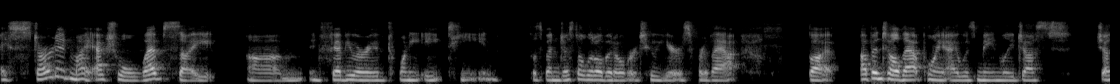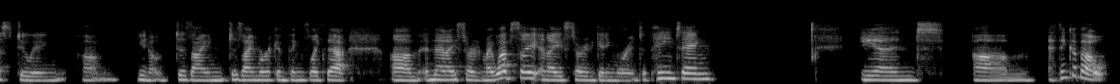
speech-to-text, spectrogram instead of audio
i started my actual website um, in february of 2018 so it's been just a little bit over two years for that. But up until that point, I was mainly just just doing um, you know design design work and things like that. Um, and then I started my website and I started getting more into painting. And um, I think about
